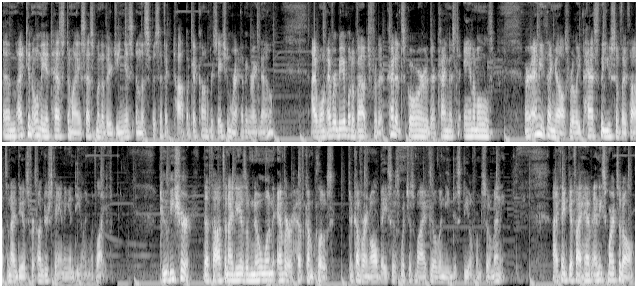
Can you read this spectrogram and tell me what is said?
and I can only attest to my assessment of their genius in the specific topic of conversation we're having right now. I won't ever be able to vouch for their credit score, their kindness to animals, or anything else really past the use of their thoughts and ideas for understanding and dealing with life. To be sure, the thoughts and ideas of no one ever have come close to covering all bases, which is why I feel the need to steal from so many. I think if I have any smarts at all,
